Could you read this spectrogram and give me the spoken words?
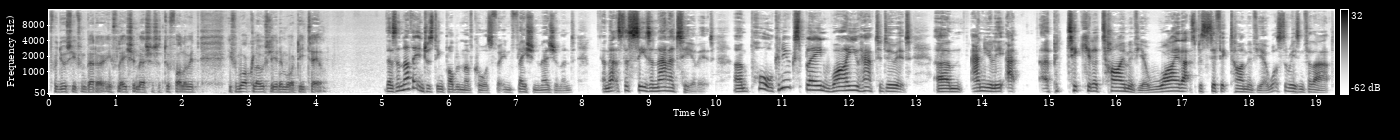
produce even better inflation measures and to follow it even more closely and in more detail. There's another interesting problem, of course, for inflation measurement, and that's the seasonality of it. Um, Paul, can you explain why you have to do it um, annually at a particular time of year? Why that specific time of year? What's the reason for that?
